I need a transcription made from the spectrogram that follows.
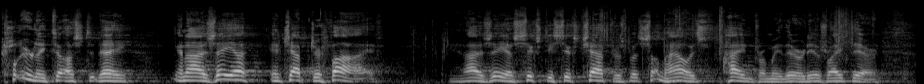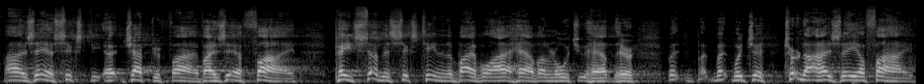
clearly to us today. In Isaiah in chapter 5, in Isaiah 66 chapters, but somehow it's hiding from me. There it is right there. Isaiah 60, uh, chapter 5, Isaiah 5 page 716 in the Bible I have. I don't know what you have there, but, but, but would you turn to Isaiah 5?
